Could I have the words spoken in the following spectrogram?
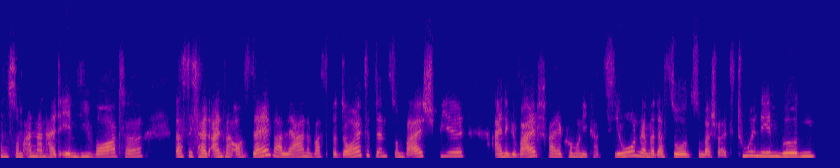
Und zum anderen halt eben die Worte, dass ich halt einfach auch selber lerne, was bedeutet denn zum Beispiel eine gewaltfreie Kommunikation, wenn wir das so zum Beispiel als Tool nehmen würden,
